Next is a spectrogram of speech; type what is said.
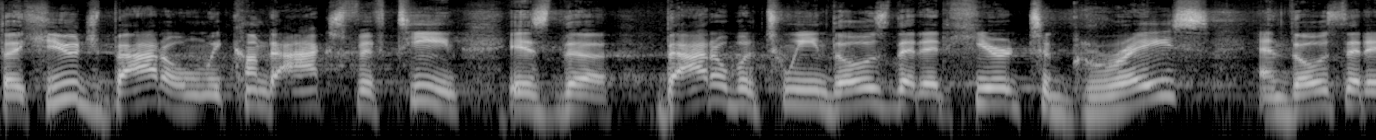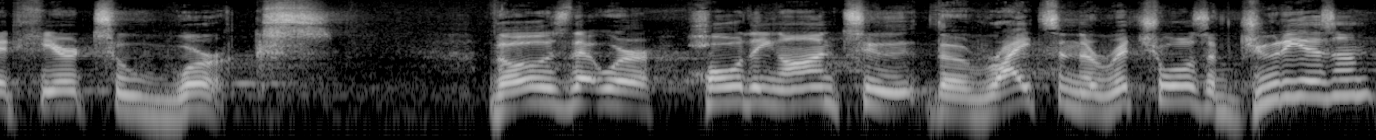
The huge battle when we come to Acts 15 is the battle between those that adhered to grace and those that adhered to works. Those that were holding on to the rites and the rituals of Judaism,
